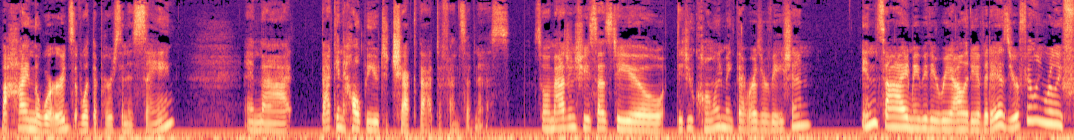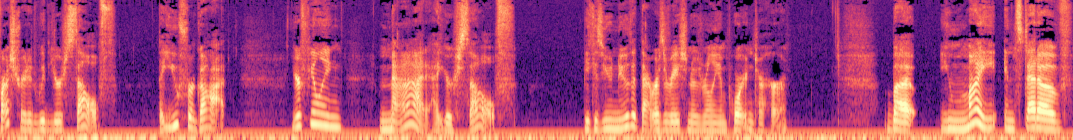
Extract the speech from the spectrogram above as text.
behind the words of what the person is saying. And that that can help you to check that defensiveness. So imagine she says to you, "Did you call and make that reservation?" Inside, maybe the reality of it is you're feeling really frustrated with yourself that you forgot. You're feeling mad at yourself because you knew that that reservation was really important to her. But you might, instead of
